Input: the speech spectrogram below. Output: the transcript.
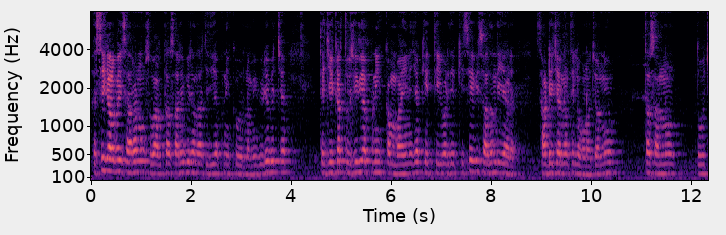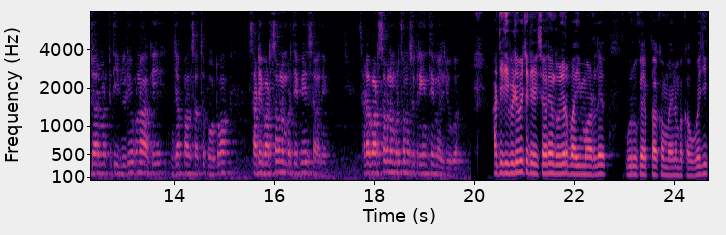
ਸਤਿ ਸ਼੍ਰੀ ਅਕਾਲ ਬਾਈ, ਸਾਰਿਆਂ ਨੂੰ ਸਵਾਗਤ ਆ ਸਾਰੇ ਵੀਰਾਂ ਦਾ ਅੱਜ ਦੀ ਆਪਣੀ ਇੱਕ ਹੋਰ ਨਵੀਂ ਵੀਡੀਓ ਵਿੱਚ। ਤੇ ਜੇਕਰ ਤੁਸੀਂ ਵੀ ਆਪਣੀ ਕੰਬਾਈਨ ਜਾਂ ਖੇਤੀਬਾੜੀ ਦੇ ਕਿਸੇ ਵੀ ਸਾਧਨ ਦੀ ਐਡ ਸਾਡੇ ਚੈਨਲ ਤੇ ਲਗਾਉਣਾ ਚਾਹੁੰਦੇ ਹੋ, ਤਾਂ ਸਾਨੂੰ 2-4 ਮਿੰਟ ਦੀ ਵੀਡੀਓ ਬਣਾ ਕੇ ਜਾਂ 5-7 ਫੋਟੋਆਂ ਸਾਡੇ WhatsApp ਨੰਬਰ ਤੇ ਭੇਜ ਸਕਦੇ ਹੋ। ਸਾਡਾ WhatsApp ਨੰਬਰ ਤੁਹਾਨੂੰ ਸਕਰੀਨ ਤੇ ਮਿਲ ਜਾਊਗਾ। ਅੱਜ ਦੀ ਵੀਡੀਓ ਵਿੱਚ ਦੇਖ ਸਕਦੇ ਹੋ 2022 ਮਾਡਲ ਗੁਰੂ ਕਿਰਪਾ ਕੰਬਾਈਨ ਬਕਾਊ ਹੈ ਜੀ।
